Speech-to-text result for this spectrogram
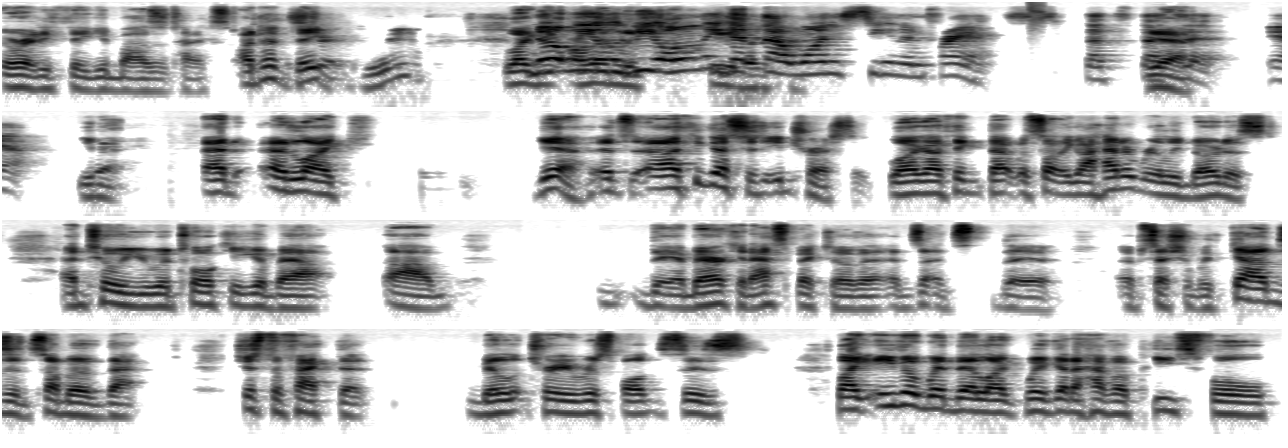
or anything in Mars Attacks. I don't That's think. we? Like, no, we, only- we only get that one scene in France. That's that's Yeah. it. Yeah. Yeah, and and like, yeah, it's. I think that's just interesting. Like, I think that was something I hadn't really noticed until you were talking about um, the American aspect of it, and it's the obsession with guns and some of that. Just the fact that military responses, like, even when they're like, we're going to have a peaceful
